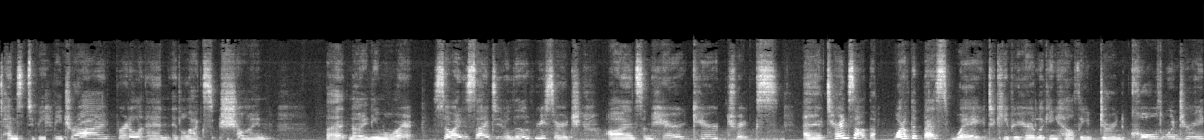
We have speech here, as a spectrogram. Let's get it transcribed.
tends to be, be dry, brittle, and it lacks shine, but not anymore. So I decided to do a little research on some hair care tricks. And it turns out that one of the best way to keep your hair looking healthy during cold wintry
